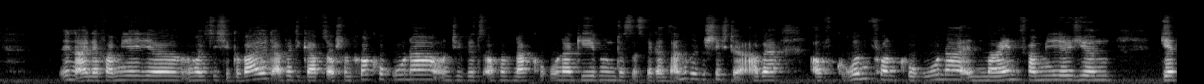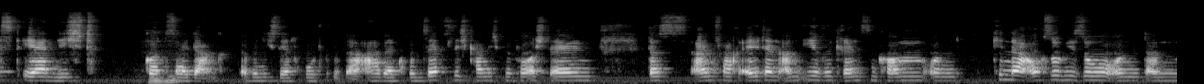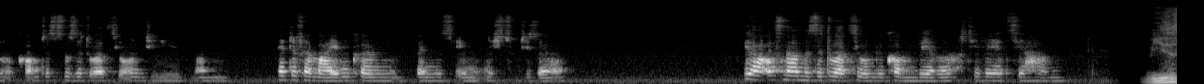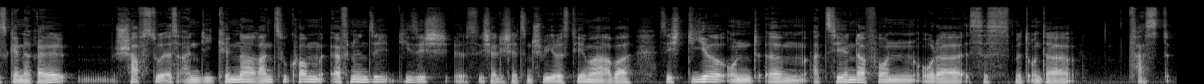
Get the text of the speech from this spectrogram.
in einer Familie häusliche Gewalt, aber die gab es auch schon vor Corona und die wird es auch noch nach Corona geben. Das ist eine ganz andere Geschichte. Aber aufgrund von Corona in meinen Familien jetzt eher nicht. Gott mhm. sei Dank. Da bin ich sehr froh drüber. Aber grundsätzlich kann ich mir vorstellen, dass einfach Eltern an ihre Grenzen kommen und Kinder auch sowieso. Und dann kommt es zu Situationen, die man hätte vermeiden können, wenn es eben nicht zu dieser ja, Ausnahmesituation gekommen wäre, die wir jetzt hier haben. Wie ist es generell? Schaffst du es an die Kinder ranzukommen? Öffnen sie die sich? Ist sicherlich jetzt ein schwieriges Thema, aber sich dir und ähm, erzählen davon oder ist es mitunter fast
